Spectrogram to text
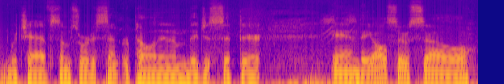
which have some sort of scent repellent in them. They just sit there. And they also sell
